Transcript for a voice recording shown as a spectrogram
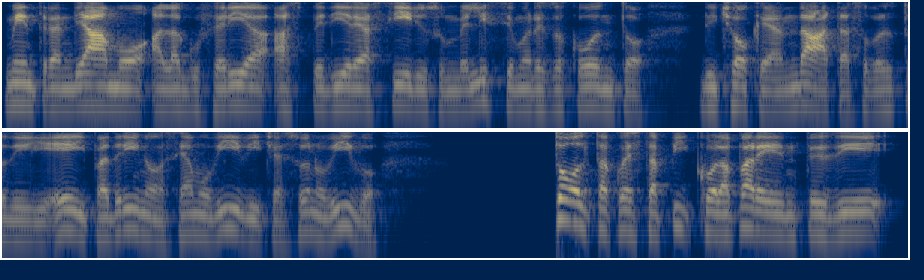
mentre andiamo alla guferia a spedire a Sirius un bellissimo resoconto di ciò che è andata, soprattutto dirgli ehi padrino siamo vivi, cioè sono vivo. Tolta questa piccola parentesi,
